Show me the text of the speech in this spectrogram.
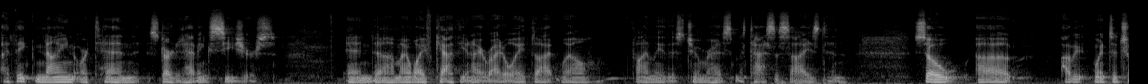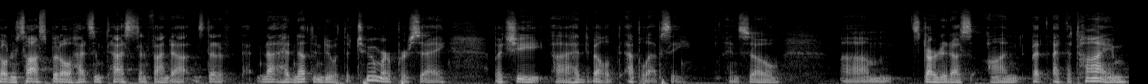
I think, nine or 10, started having seizures. And uh, my wife, Kathy, and I right away thought, well, finally this tumor has metastasized. And so uh, I went to Children's Hospital, had some tests, and found out instead of, not, had nothing to do with the tumor per se, but she uh, had developed epilepsy. And so um, started us on, but at the time,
